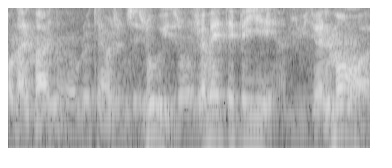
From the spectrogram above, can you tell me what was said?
en Allemagne, en Angleterre, je ne sais où, ils n'ont jamais été payés. Individuellement, euh,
